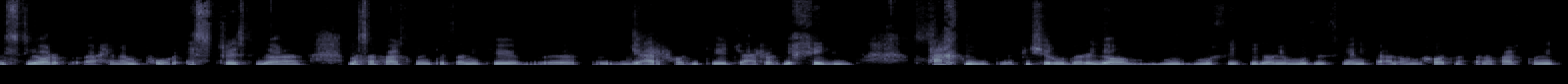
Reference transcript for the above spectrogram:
بسیار احیانا پر استرسی دارن. مثلا فرض کنید کسانی که جراحی که جراحی خیلی سختی پیش رو داره یا موسیقیدان یا موزیسیانی که الان می‌خواد مثلا فرض کنید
